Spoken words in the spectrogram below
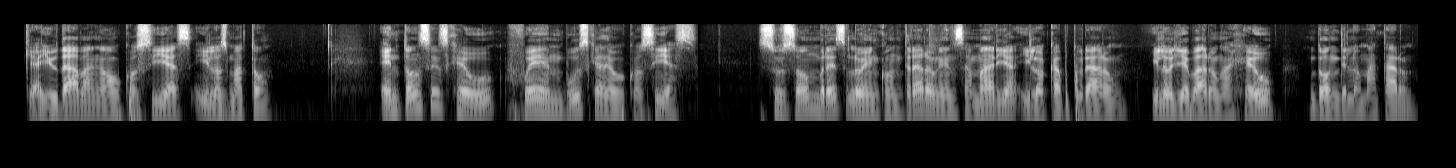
que ayudaban a Ocosías y los mató. Entonces Jehú fue en busca de Ocosías. Sus hombres lo encontraron en Samaria y lo capturaron, y lo llevaron a Jehú, donde lo mataron.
